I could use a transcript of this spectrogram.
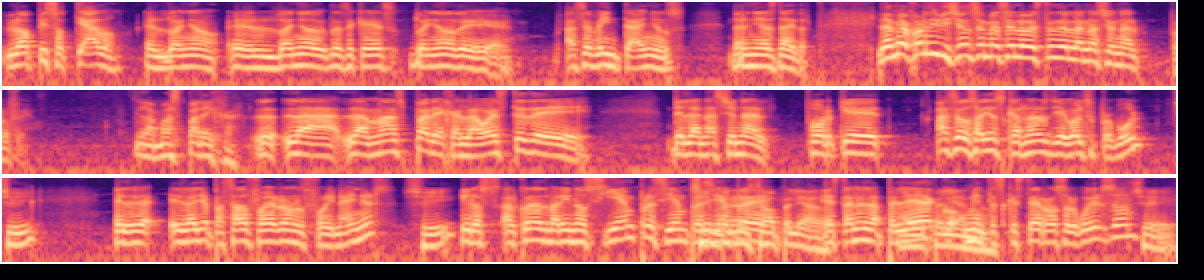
lo ha pisoteado el dueño, el dueño desde que es dueño de hace 20 años, Daniel Snyder. La mejor división se me hace el oeste de la Nacional, profe. La más pareja. La, la más pareja, la oeste de, de la Nacional. Porque hace dos años Carneros llegó al Super Bowl. Sí, El, el año pasado fueron los 49ers. sí. Y los halcones marinos siempre, siempre, Siempre siempre, están en la pelea mientras que esté Russell Wilson. Sí.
